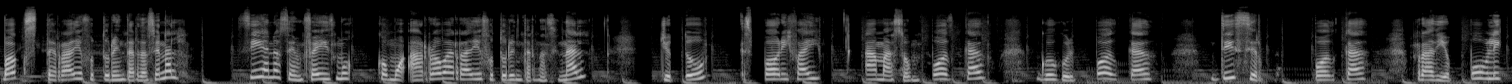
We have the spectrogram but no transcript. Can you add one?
Box de Radio Futuro Internacional. Síguenos en Facebook como arroba Radio Futuro Internacional, YouTube, Spotify, Amazon Podcast, Google Podcast, Deezer Podcast, Radio Public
